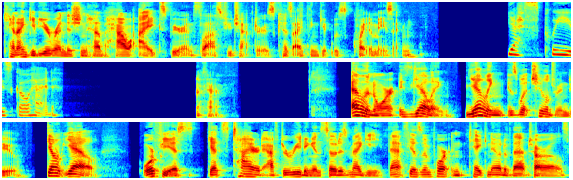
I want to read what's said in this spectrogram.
Can I give you a rendition of how I experienced the last few chapters? Because I think it was quite amazing. Yes, please go ahead. Okay. Elinor is yelling. Yelling is what children do. Don't yell. Orpheus gets tired after reading, and so does Maggie. That feels important. Take note of that, Charles.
